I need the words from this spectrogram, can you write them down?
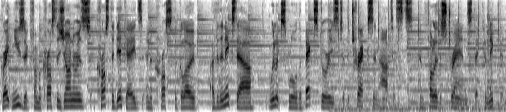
Great music from across the genres, across the decades, and across the globe. Over the next hour, we'll explore the backstories to the tracks and artists and follow the strands that connect them.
